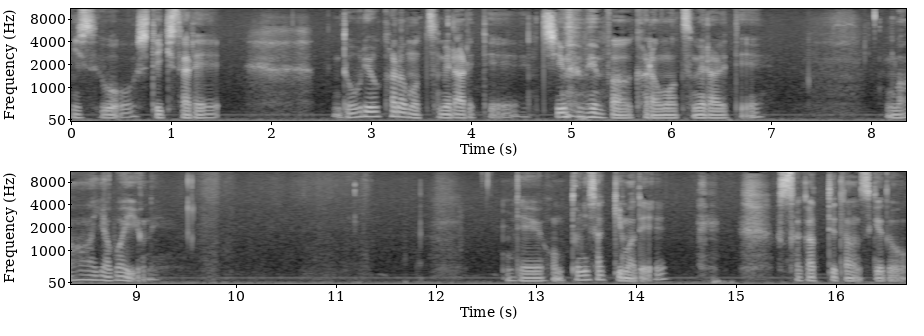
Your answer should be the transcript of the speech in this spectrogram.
ミスを指摘され同僚からも詰められてチームメンバーからも詰められてまあやばいよね。で本当にさっきまで 塞がってたんですけど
